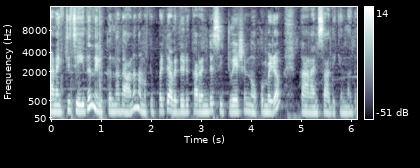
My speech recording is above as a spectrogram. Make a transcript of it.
കണക്റ്റ് ചെയ്ത് നിൽക്കുന്നതാണ് നമുക്കിപ്പോഴത്തെ അവരുടെ ഒരു കറന്റ് സിറ്റുവേഷൻ നോക്കുമ്പോഴും കാണാൻ സാധിക്കുന്നത്.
